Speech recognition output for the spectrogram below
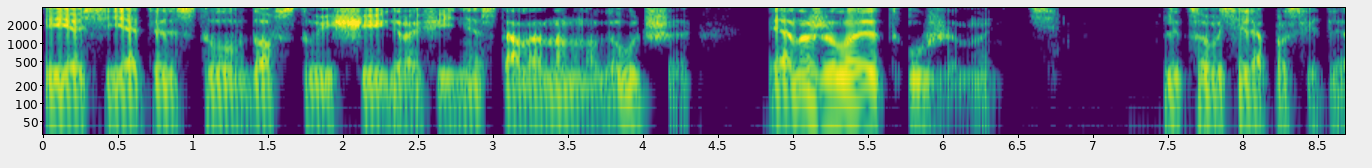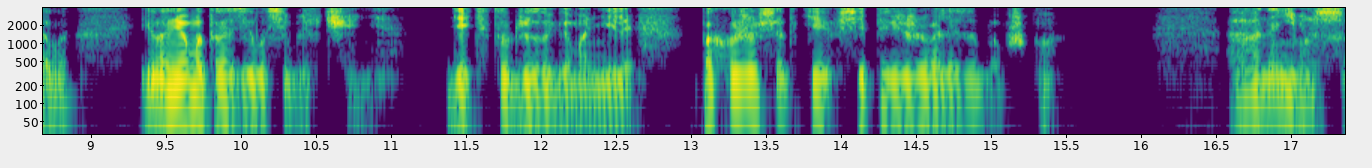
Ее сиятельству вдовствующей графине стало намного лучше, и она желает ужинать. Лицо Василя просветлело, и на нем отразилось облегчение. Дети тут же загомонили. Похоже, все-таки все переживали за бабушку. — Анонимус,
